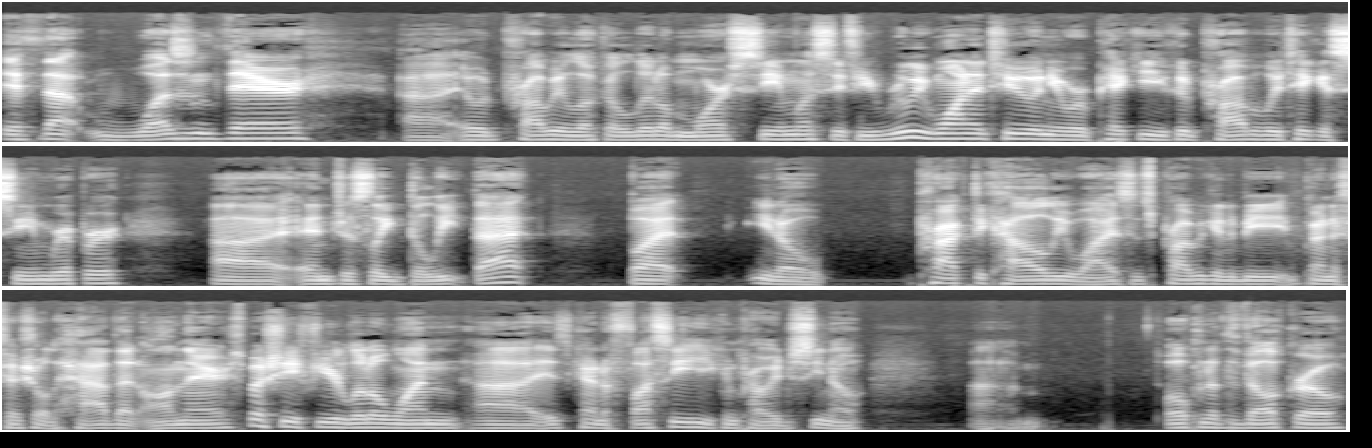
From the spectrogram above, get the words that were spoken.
if that wasn't there, uh, it would probably look a little more seamless. If you really wanted to and you were picky, you could probably take a seam ripper uh, and just like delete that. But you know, practicality wise, it's probably going to be beneficial to have that on there, especially if your little one uh, is kind of fussy. You can probably just you know um, open up the Velcro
